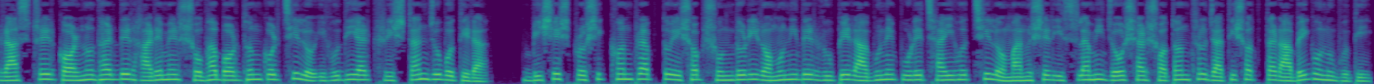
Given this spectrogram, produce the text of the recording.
রাষ্ট্রের কর্ণধারদের হারেমের শোভা বর্ধন করছিল ইহুদি আর খ্রিস্টান যুবতীরা। বিশেষ প্রশিক্ষণপ্রাপ্ত এসব সুন্দরী রমণীদের রূপের আগুনে পুড়ে ছাই হচ্ছিল মানুষের ইসলামী জোশ আর স্বতন্ত্র জাতিসত্তার আবেগ অনুভূতি।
